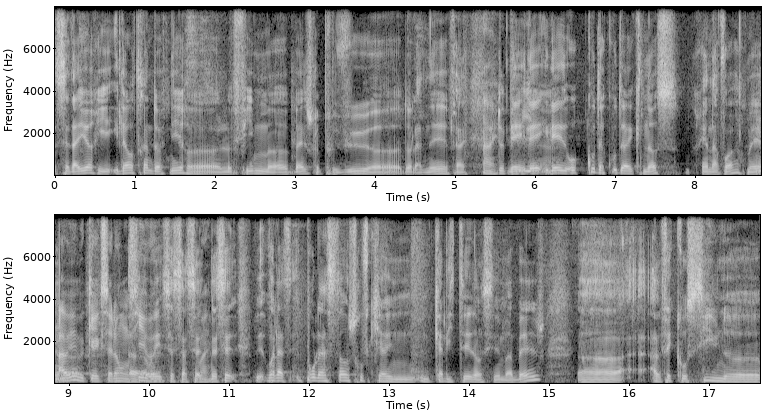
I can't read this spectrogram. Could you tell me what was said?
C'est d'ailleurs, il, il est en train de devenir euh, le film euh, belge le plus vu euh, de l'année. Enfin, Ah. Depuis, il, est, il est- euh, il est au coude à coude avec Nos, rien à voir. Mais, Ah euh, oui, mais qui est excellent aussi. euh, ouais. oui, c'est ça. Ouais. mais mais voilà, pour l'instant, je trouve qu'il y a une, une qualité dans le cinéma belge, euh, avec aussi une. euh,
